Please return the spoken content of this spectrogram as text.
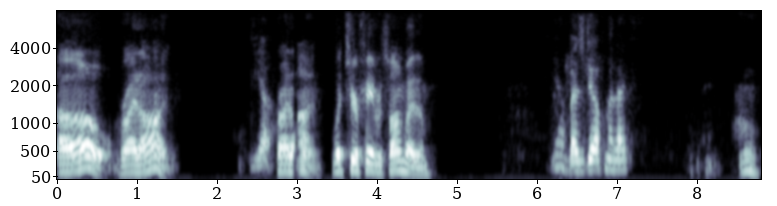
Oh, right on, Yeah, right on. What's your favorite song by them? yeah, best day of my life. Oh,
